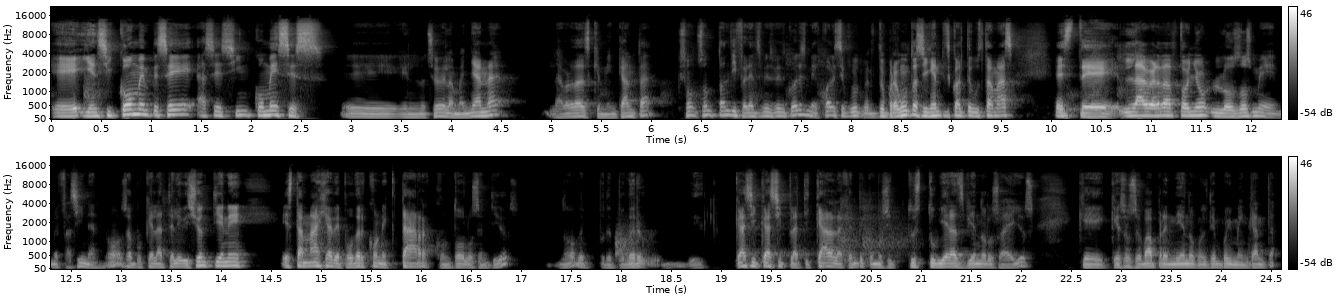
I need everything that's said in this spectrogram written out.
Eh, y en SICOM empecé hace 5 meses, eh, en el noticiero de la mañana. La verdad es que me encanta son, son tan diferentes. ¿Cuál es, es, tu pregunta siguiente es cuál te gusta más. Este, la verdad, Toño, los dos me, me fascinan, ¿no? O sea, porque la televisión tiene esta magia de poder conectar con todos los sentidos, ¿no? De, poder casi, casi platicar a la gente como si tú estuvieras viéndolos a ellos, que, que eso se va aprendiendo con el tiempo y me encanta.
